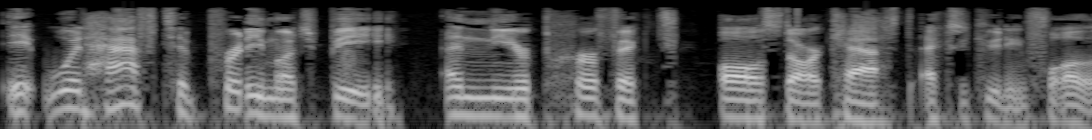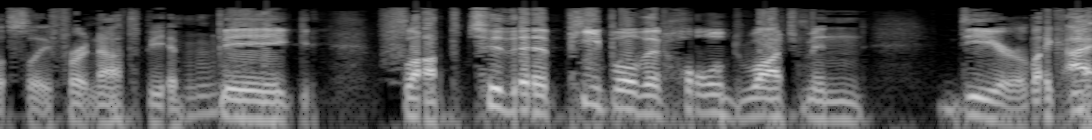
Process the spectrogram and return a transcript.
it would have to pretty much be a near perfect all star cast executing flawlessly for it not to be a Mm-hmm. big flop to the people that hold Watchmen dear. Like I,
